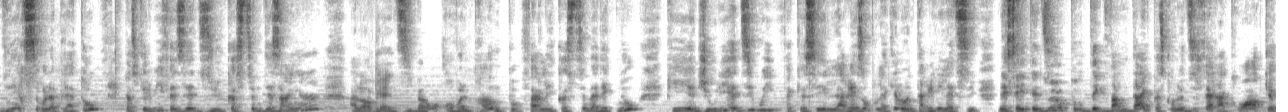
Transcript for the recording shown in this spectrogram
venir sur le plateau parce que lui il faisait du costume designer. Alors il a dit ben on va le prendre pour faire les costumes avec nous. Puis euh, Julie a dit oui. Fait que c'est la raison pour laquelle on est arrivé là-dessus. Mais ça a été dur pour Dick Van Dyke parce qu'on a dû faire à croire qu'un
